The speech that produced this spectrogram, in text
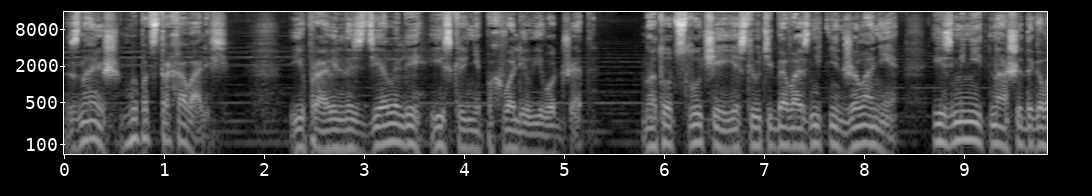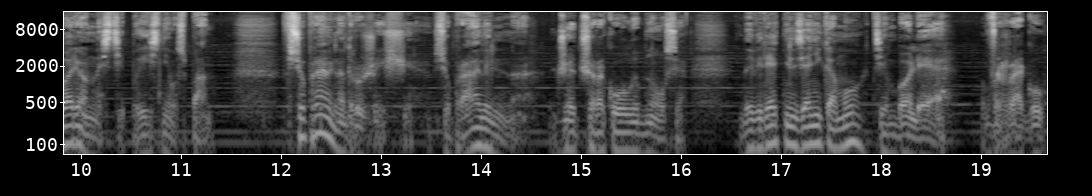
Знаешь, мы подстраховались». «И правильно сделали», — искренне похвалил его Джет. «На тот случай, если у тебя возникнет желание изменить наши договоренности», — пояснил Спан. «Все правильно, дружище, все правильно», — Джет широко улыбнулся. Доверять нельзя никому, тем более врагу.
